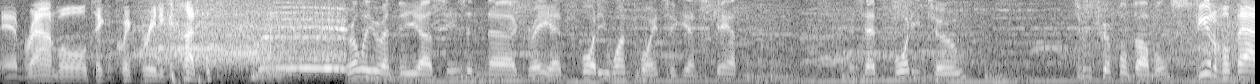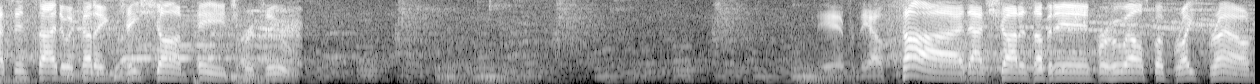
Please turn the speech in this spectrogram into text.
And Brown will take a quick three, and he got it. Earlier in the uh, season, uh, Gray had 41 points against Canton. Has had 42, two triple doubles. Beautiful pass inside to a cutting Jay Sean Page for two. And from the outside, that shot is up and in for who else but Bryce Brown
